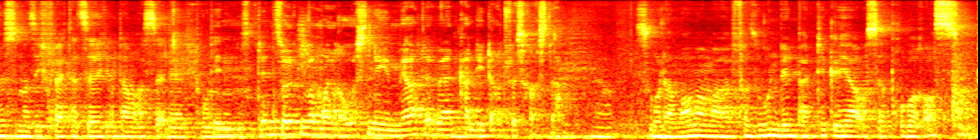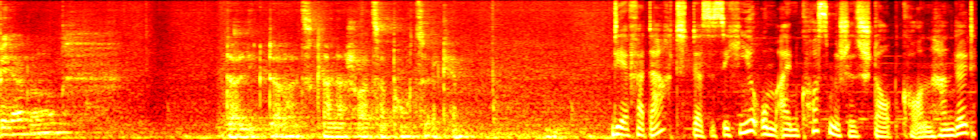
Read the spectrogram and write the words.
Müsste man sich vielleicht tatsächlich unter dem Rasterelektronen... Den, den sollten wir mal rausnehmen, ja? Der wäre ein Kandidat fürs Raster. Ja. So, dann wollen wir mal versuchen, den Partikel hier aus der Probe rauszubergen. Da liegt er als kleiner schwarzer Punkt zu erkennen. Der Verdacht, dass es sich hier um ein kosmisches Staubkorn handelt,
